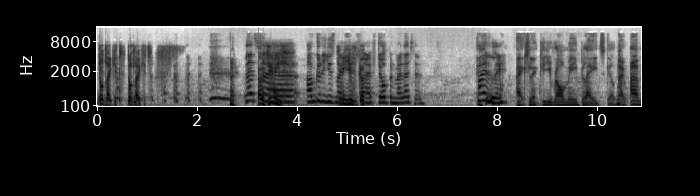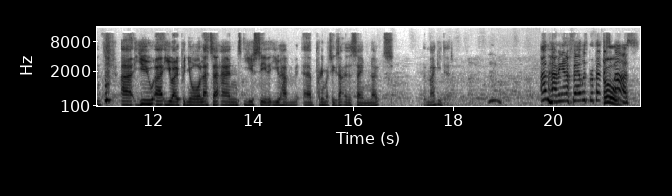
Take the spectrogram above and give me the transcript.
don't like it. Don't like it. Let's. Oh, Jimmy. Uh, I'm gonna use my Jimmy, you've fish got- knife to open my letter. Finally. Excellent. Can you roll me blade skill? No. Um. Uh. You. Uh. You open your letter and you see that you have uh, pretty much exactly the same notes that Maggie did. I'm having an affair with Professor Oh. Mars.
